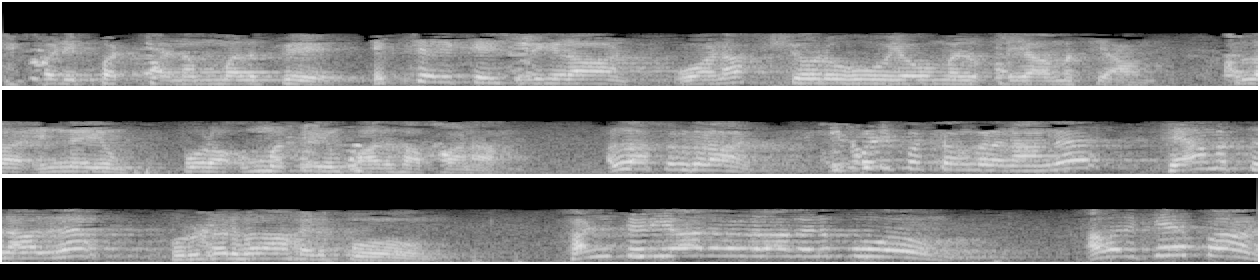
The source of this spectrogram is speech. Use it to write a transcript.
இப்படிப்பட்ட நம்மளுக்கு எச்சரிக்கை செய்கிறான். அல்லா அல்லாஹ் என்னையும் பூரா உம்மத்தையும் பாதுகாப்பானா அல்லாஹ் சொல்கிறான் இப்படிப்பட்டவங்களை நாங்க கியாமத்து நாள்ல குருடர்களாக எழுப்புவோம். கண் தெரியாதவர்களாக எழுப்புவோம். அவர் கேட்பார்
